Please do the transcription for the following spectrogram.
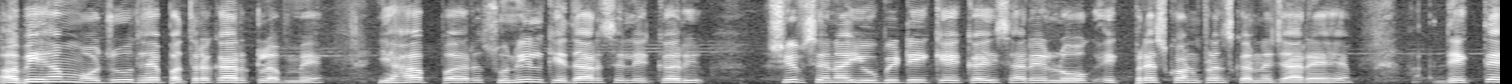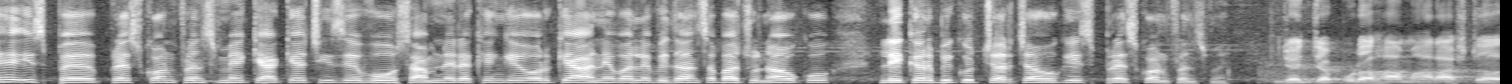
अभी हम मौजूद है पत्रकार क्लब में। यहाँ पर सुनील केदार से लेकर शिवसेना यूबीटी के कई सारे लोग एक प्रेस कॉन्फ्रेंस करने जा रहे हैं। देखते हैं इस प्रेस कॉन्फ्रेंस में क्या क्या चीज़ें वो सामने रखेंगे और क्या आने वाले विधानसभा चुनाव को लेकर भी कुछ चर्चा होगी इस प्रेस कॉन्फ्रेंस में। पुढं हा महाराष्ट्र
